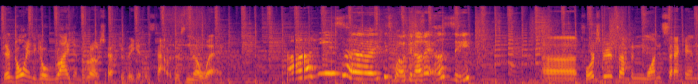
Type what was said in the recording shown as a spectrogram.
They're going to go right into Rosh after they get this tower. There's no way. Uh, he's uh, he's working on it. Let's see. Uh, Forge Spirit's up in one second.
